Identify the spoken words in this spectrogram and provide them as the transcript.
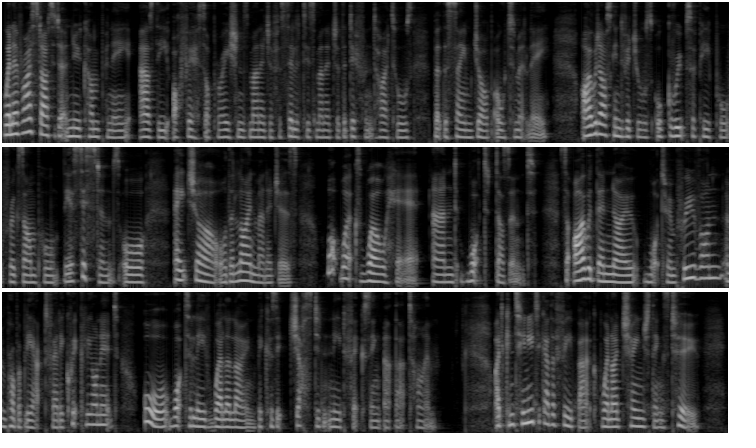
Whenever I started at a new company as the office operations manager, facilities manager, the different titles, but the same job ultimately, I would ask individuals or groups of people, for example, the assistants or HR or the line managers, what works well here and what doesn't. So I would then know what to improve on and probably act fairly quickly on it, or what to leave well alone because it just didn't need fixing at that time. I'd continue to gather feedback when I'd change things too,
